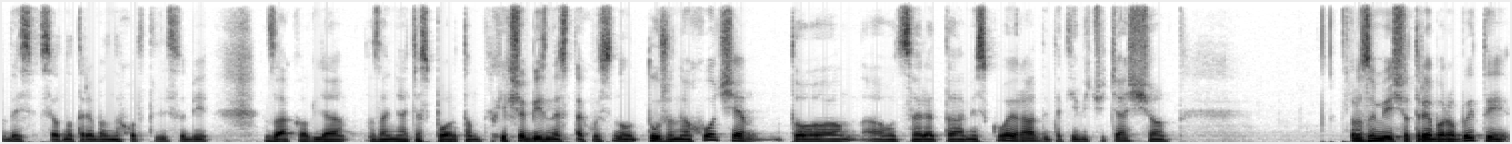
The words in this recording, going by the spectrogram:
десь все одно треба знаходити собі заклад для заняття спортом. Якщо бізнес так ось ну дуже неохоче, то от серед міської ради таке відчуття, що розуміє, що треба робити,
